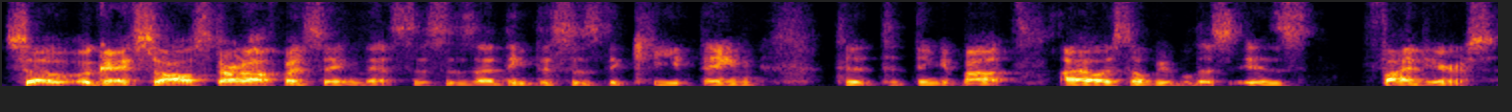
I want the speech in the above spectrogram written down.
So okay, so I'll start off by saying this. This is I think this is the key thing to, to think about. I always tell people this is five years.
